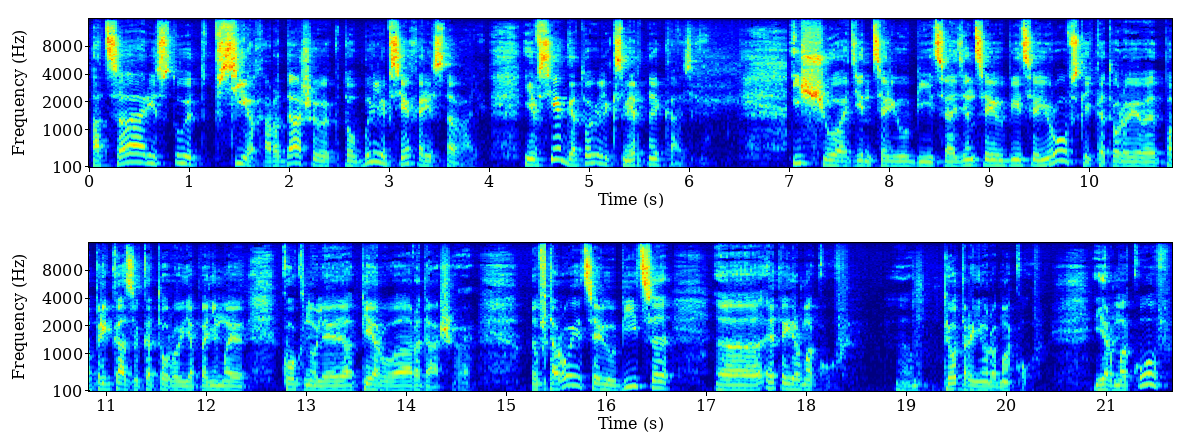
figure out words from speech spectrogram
Отца арестуют, всех Ардашевых, кто были, всех арестовали. И всех готовили к смертной казни. Еще один цареубийца, один цареубийца Юровский, который, по приказу которого, я понимаю, кокнули первого Ардашева. Второй цареубийца э, – это Ермаков, э, Петр Ермаков. Ермаков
